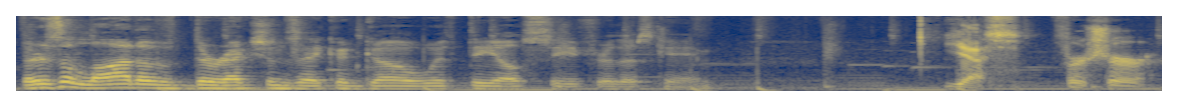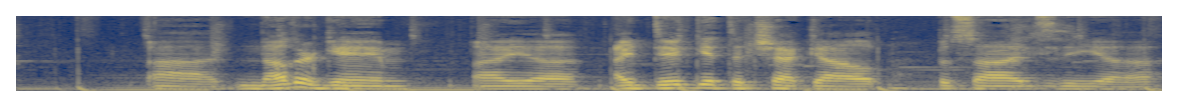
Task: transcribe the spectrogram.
there's a lot of directions they could go with DLC for this game. Yes, for sure. Uh, another game I uh, I did get to check out besides the uh,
